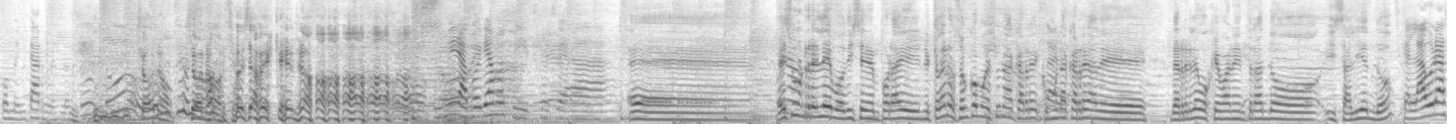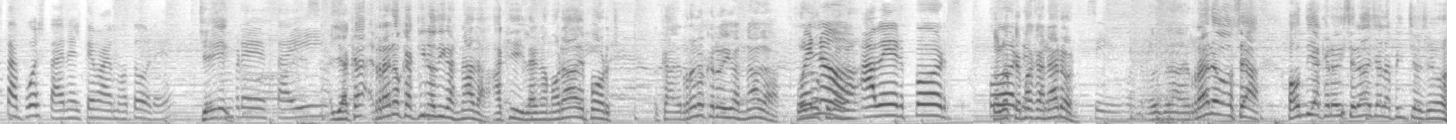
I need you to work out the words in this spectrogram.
comentárnoslo. ¿Tú, tú? Yo no, ¿Tú yo no, yo ya ves que no. Pues mira, podríamos ir. O sea, Eh, es un relevo, dicen por ahí. Claro, son como es una carrera, como Claro. una carrera de, de relevos que van entrando y saliendo. que Laura está puesta en el tema de motor, ¿eh? Sí. Siempre está ahí. Y acá, raro que aquí no digas nada. Aquí, la enamorada de Porsche. Raro que no digas nada. Bueno, más- a ver, Porsche. Son los que más ganaron. Sí, bueno. o sea, raro, o sea, para un día que no dice nada ya la pincho yo.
